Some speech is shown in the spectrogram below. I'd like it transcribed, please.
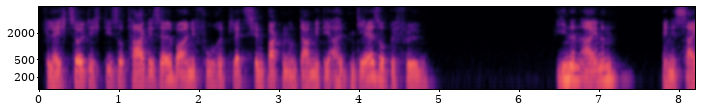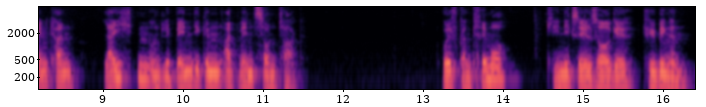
vielleicht sollte ich dieser Tage selber eine Fuhre Plätzchen backen und damit die alten Gläser befüllen. Ihnen einen, wenn es sein kann, leichten und lebendigen Adventssonntag. Wolfgang Krimmer Klinikseelsorge Tübingen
